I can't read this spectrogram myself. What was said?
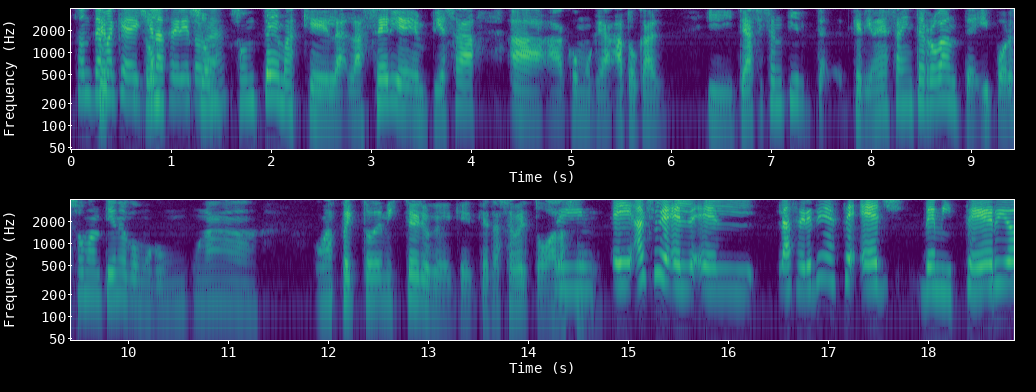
son temas que, que son- la serie toca. son, son temas que la, la serie empieza a, a como que a, a tocar y te hace sentir que tienes esas interrogantes y por eso mantiene como una, un aspecto de misterio que, que, que te hace ver toda la Sí, serie. eh, actually, el, el, la serie tiene este edge de misterio,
